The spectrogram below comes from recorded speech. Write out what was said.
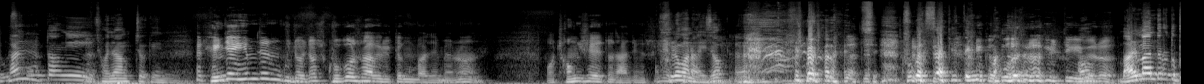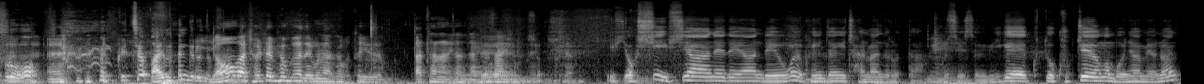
맞아요. 상당히 네. 전향적인 굉장히 힘든 구조죠. 국어 수학 1등 받으면은 뭐 정시에도 나중에 수시 훌륭한 아이죠. 훌륭한 아이지. 국어사 1등. 그러니까 무엇을 1등이면은 어, 말만 들어도 부러워. 예, 예. 그렇죠? 말만 들어도 영어가 절대 평가되고 나서부터 이런 나타나는 현상이 네, 네. 역시 입시안에 대한 내용을 굉장히 잘 만들었다 네. 볼수 있어요. 이게 또 국제영은 뭐냐면은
